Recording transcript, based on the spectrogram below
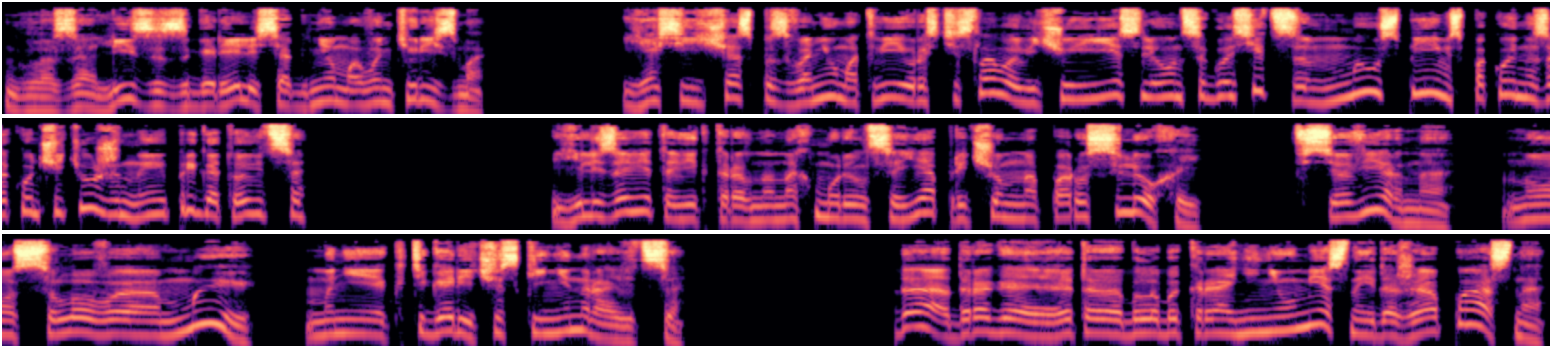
Глаза Лизы загорелись огнем авантюризма. Я сейчас позвоню Матвею Ростиславовичу, и если он согласится, мы успеем спокойно закончить ужин и приготовиться. Елизавета Викторовна нахмурился я, причем на пару с Лехой. Все верно, но слово «мы» мне категорически не нравится. Да, дорогая, это было бы крайне неуместно и даже опасно,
